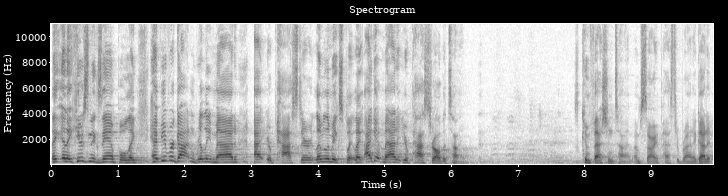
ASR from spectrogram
Like, like, here's an example. Like, have you ever gotten really mad at your pastor? Let me, let me explain. Like, I get mad at your pastor all the time. It's confession time. I'm sorry, Pastor Brian. I got it.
